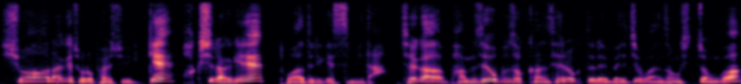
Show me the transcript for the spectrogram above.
시원하게 졸업할 수 있게 확실하게 도와드리겠습니다. 제가 밤새워 분석한 세력들의 매집 완성 시점과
